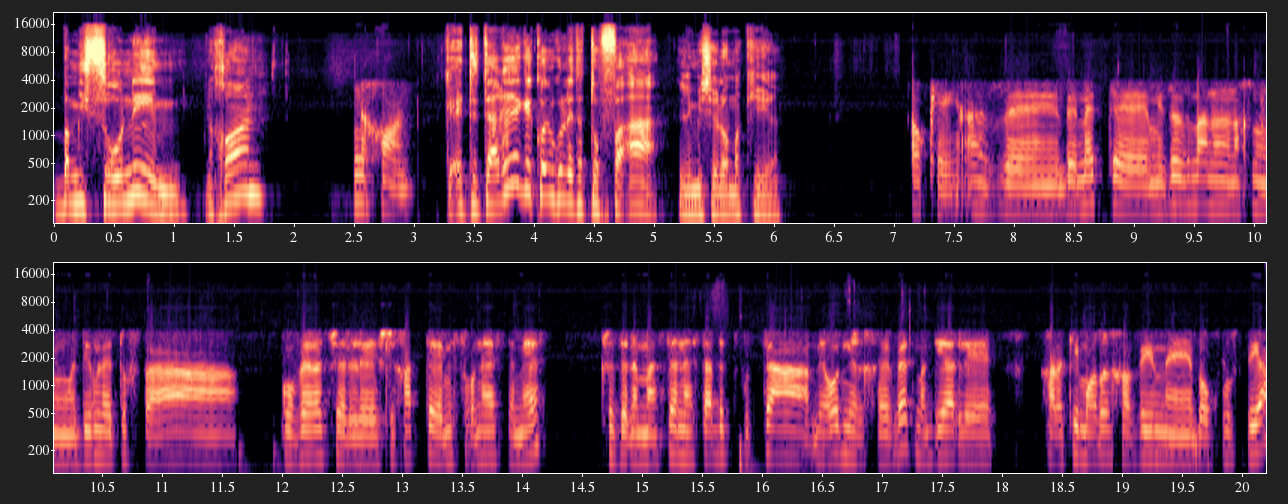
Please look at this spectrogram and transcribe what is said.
במסרונים, נכון? נכון. תארי רגע קודם כל את התופעה, למי שלא מכיר. אוקיי, אז uh, באמת uh, מזה זמן אנחנו עדים לתופעה גוברת של uh, שליחת uh, מסרוני אס.אם.אס, כשזה למעשה נעשה בתפוצה מאוד נרחבת, מגיע לחלקים מאוד רחבים uh, באוכלוסייה,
